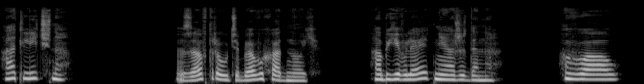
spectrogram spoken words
«Отлично». «Завтра у тебя выходной», — объявляет неожиданно. «Вау».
